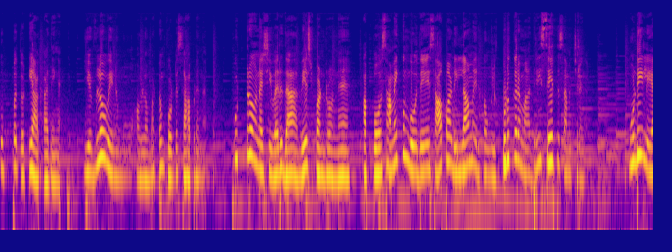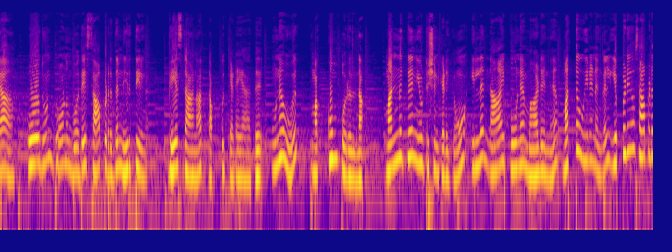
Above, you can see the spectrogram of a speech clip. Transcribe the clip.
குப்பை தொட்டி ஆக்காதீங்க. எவ்வளோ வேணுமோ அவ்வளோ மட்டும் போட்டு சாப்பிடுங்க. குற்ற உணர்ச்சி வருதா? வேஸ்ட் பண்ணுறோன்னு அப்போது சமைக்கும் போதே சாப்பாடு இல்லாமல் இருக்கவங்களுக்கு கொடுக்குற மாதிரி சேர்த்து சமைச்சிருங்க. முடியலையா? போதும்னு தோணும் போதே சாப்பிட்றத நிறுத்திடுங்க வேஸ்ட் ஆனால் தப்பு கிடையாது. உணவு மக்கும் பொருள் தான் மண்ணுக்கு நியூட்ரிஷன் கிடைக்கும். இல்லை நாய் பூனை மாடுன்னு மற்ற உயிரினங்கள் எப்படியோ சாப்பிட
